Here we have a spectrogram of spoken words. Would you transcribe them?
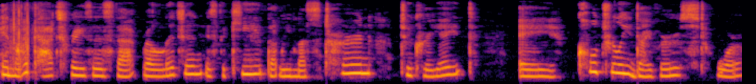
And my catchphrase is that religion is the key that we must turn to create a culturally diverse world.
